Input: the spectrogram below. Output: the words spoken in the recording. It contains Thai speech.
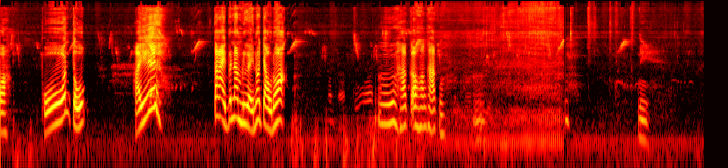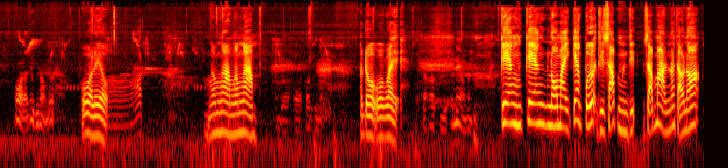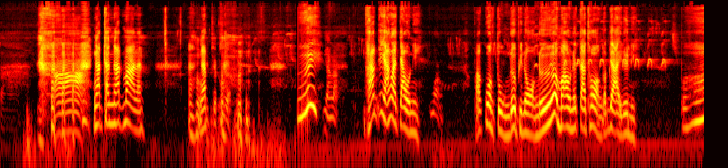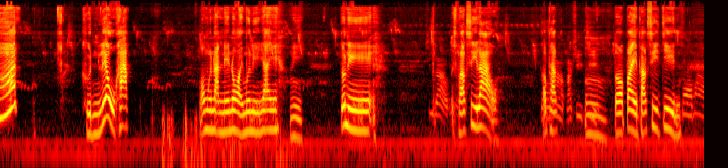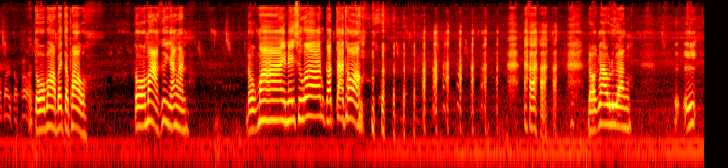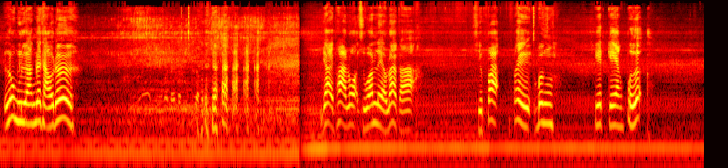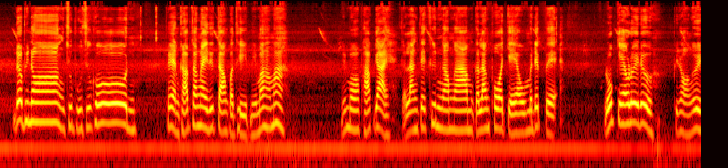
ฝนตกไห้ใต้เป็นน้ำเลื่อยเนาะเจ้าเนาะมันครับตัวเออหักเอาหักหักอืมนี่พ่อแล้วเด้อพี่น้องเด้อพอแล้วปาดงามงามงามงามดอกออกก่อนพี่น้องเอาดอกออกไว้ จะเอาสีเอาแนวมันแกงแกงหน่อไม้แกงเปื้อที่ซับนั่นที่ซับมาเนาะแถวเนาะจ้างัดทั้งงัดมานั่นอะงัดเจ็บแซ่บเลยเฮ้ยยังล่ะพักอหยังล่ะเจ้านี่กว้างพักกวางตุงเด้อพี่น้องเด้อมาเอาในตาทองกับยายเด้อนี่ปัดขึ้นเร็วคักมองมือนั่นนี่หน่อยมือนี่ใหญ่นี่ ตัวนี้ชีลาวพี่น้องผักซีลาว ก็พัก ต่อมาพักชีอืจีมต่อไปผักซีจีน ต่อมาใบตะเภาต่อมาใบตะเภาต่อมาคือหยังนั่นดอกไม้ในสวนกับตาทอง ดอกลาวเรืองลุลุงเรืองเด้อเถาเด้อย้ายผ้าเลาะสวนแล้วแล้วกะสิปะไปเบิง เห็ดแกงเปื้อเด้อพี่น้องสุผู้สุคนแฟนครับทั้งในหรือต่างประเทศนี่มามาเห็นบอพักใหญ่กำลังจะขึ้นงามๆกำลังพอแจวไม่ได้แปะลกแจวเลยเด้อพี่น้องเอ้ย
